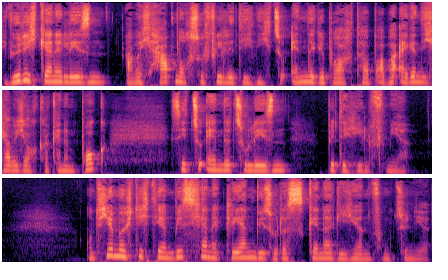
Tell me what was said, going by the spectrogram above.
die würde ich gerne lesen, aber ich habe noch so viele, die ich nicht zu Ende gebracht habe, aber eigentlich habe ich auch gar keinen Bock, sie zu Ende zu lesen. Bitte hilf mir. Und hier möchte ich dir ein bisschen erklären, wieso das Scannergehirn funktioniert.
